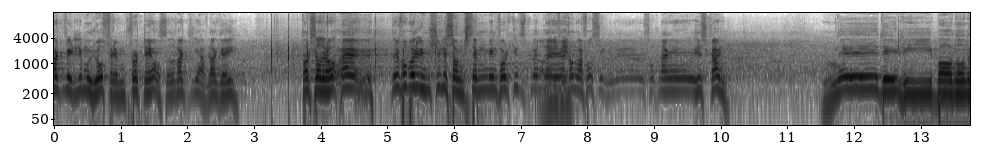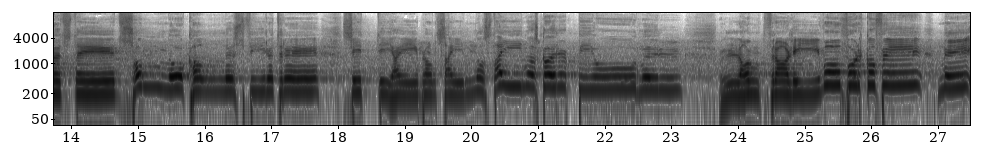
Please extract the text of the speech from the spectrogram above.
vært veldig moro å fremført det. Altså. Det har vært jævla gøy. Takk skal dere ha. Eh, dere får bare unnskylde sangstemmen min, folkens. Men Ja, det eh, jeg kan i hvert fall synge den sånn jeg husker den. Nede i Libanon et sted som nå kalles fire tre, sitter jeg blant sein og stein og skorpioner. Langt fra liv og folk og fe, med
